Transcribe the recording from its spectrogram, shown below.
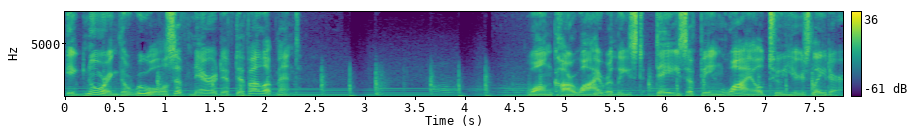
ignoring the rules of narrative development. Wong Kar Wai released Days of Being Wild two years later,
